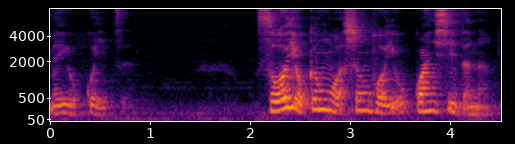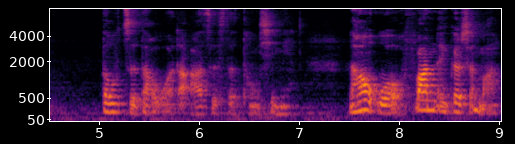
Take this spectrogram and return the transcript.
没有柜子。所有跟我生活有关系的人，都知道我的儿子是同性恋。然后我发了一个什么，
